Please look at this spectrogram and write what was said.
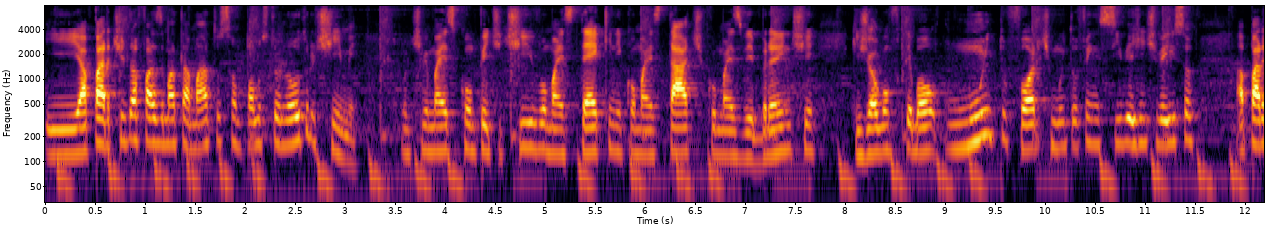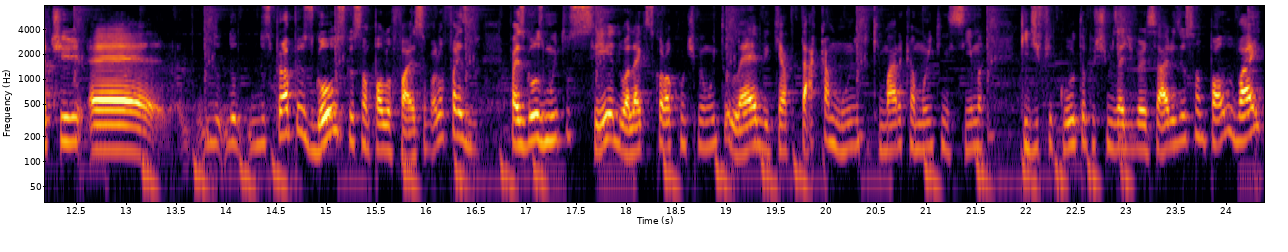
E a partir da fase mata-mata, o São Paulo se tornou outro time. Um time mais competitivo, mais técnico, mais tático, mais vibrante, que joga um futebol muito forte, muito ofensivo. E a gente vê isso a partir é, do, do, dos próprios gols que o São Paulo faz. O São Paulo faz, faz gols muito cedo, o Alex coloca um time muito leve, que ataca muito, que marca muito em cima, que dificulta para os times adversários. E o São Paulo vai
